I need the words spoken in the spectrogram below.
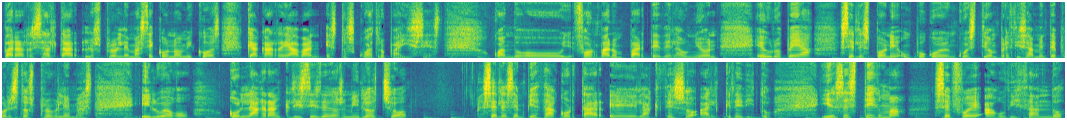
para resaltar los problemas económicos que acarreaban estos cuatro países. Cuando formaron parte de la Unión Europea se les pone un poco en cuestión precisamente por estos problemas. Y luego, con la gran crisis de 2008, se les empieza a cortar el acceso al crédito. Y ese estigma se fue agudizando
